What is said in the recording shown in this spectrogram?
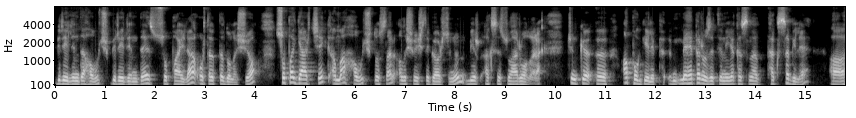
bir elinde havuç, bir elinde sopayla ortalıkta dolaşıyor. Sopa gerçek ama havuç dostlar alışverişte görsünün bir aksesuarı olarak. Çünkü e, APO gelip MHP rozetini yakasına taksa bile a,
